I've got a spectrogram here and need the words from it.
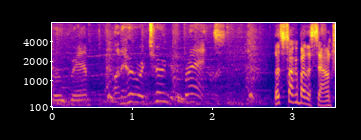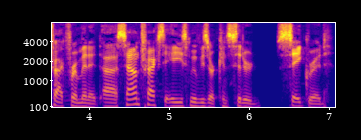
program on her return to France. Let's talk about the soundtrack for a minute. Uh, soundtracks to 80s movies are considered sacred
